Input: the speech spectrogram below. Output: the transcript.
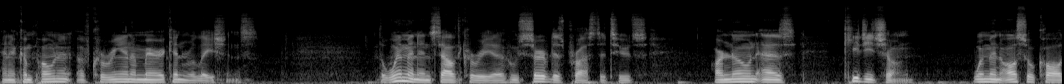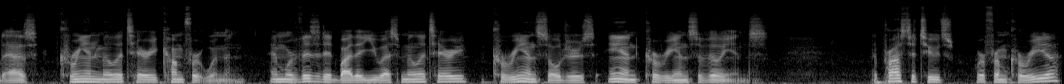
and a component of Korean American relations. The women in South Korea who served as prostitutes are known as Kijichon, women also called as Korean military comfort women, and were visited by the U.S. military, Korean soldiers, and Korean civilians. The prostitutes were from Korea,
